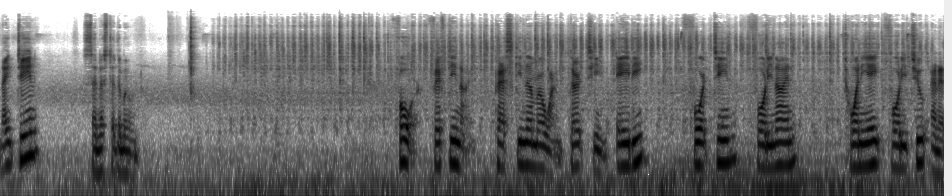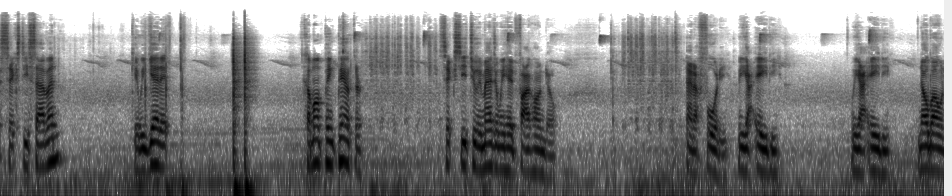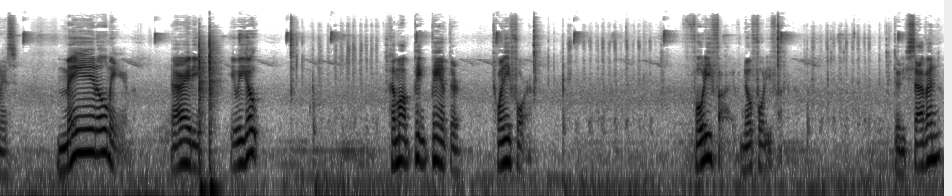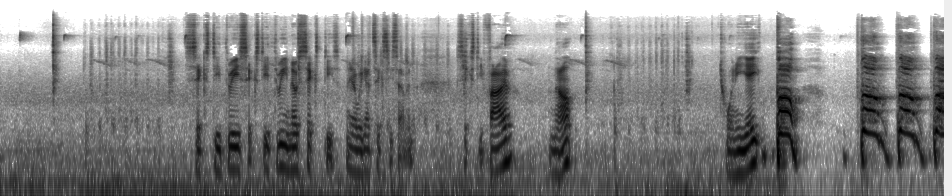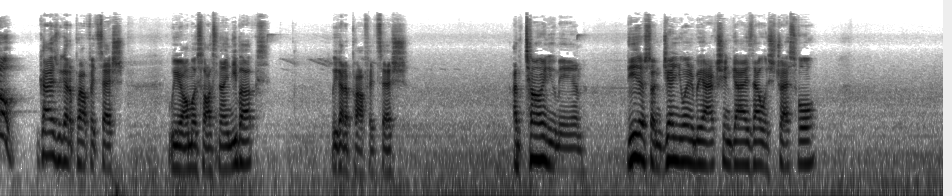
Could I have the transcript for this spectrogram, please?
19. Send us to the moon. 4. 59. Pesky number 1. 13. 80. 14. 49. 28. 42. And a 67. Can we get it? Come on, Pink Panther. 62. Imagine we hit 500. And a 40. We got 80. We got 80. No bonus. Man, oh man. Alrighty. Here we go. Come on, Pink Panther. 24. 45. No 45. 37. 63, 63, no 60s. Yeah, we got 67. 65. No. 28. Boom! Boom, boom! Guys, we got a profit sesh. We almost lost 90 bucks. We got a profit sesh. I'm telling you, man. These are some genuine reaction, guys. That was stressful.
